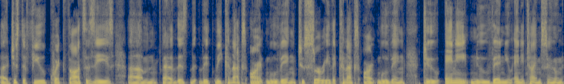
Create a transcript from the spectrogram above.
Uh, just a few quick thoughts, Aziz. Um, uh, this the, the, the Canucks aren't moving to Surrey. The Canucks aren't moving to any new venue anytime soon.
